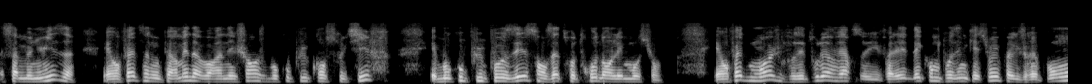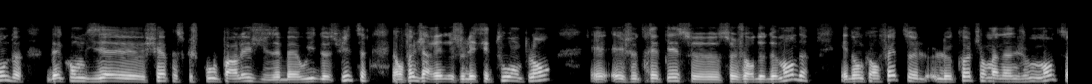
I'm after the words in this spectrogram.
ça me nuise et en fait ça nous permet d'avoir un échange beaucoup plus constructif et beaucoup plus posé sans être trop dans l'émotion. Et en fait moi je faisais tout l'inverse. Il fallait dès qu'on me posait une question il fallait que je réponde. Dès qu'on me disait euh, chef est-ce que je peux vous parler? Je disais ben oui de suite. Et en fait je laissais tout en plan et, je traitais ce, genre de demande et donc en fait le coach en management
